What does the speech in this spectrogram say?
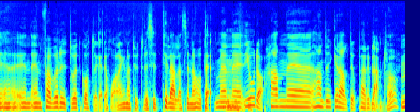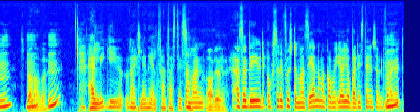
eh, en, en favorit och ett gott öga. Det har han ju naturligtvis till alla sina hotell. Men Mm. eh, jo då, han, han dyker alltid upp här ibland. Ja, Mm. spännande. Mm. Här ligger ju verkligen helt fantastiskt. Så Ja. man, Ja, det är det. Alltså det är ju också det första man ser när man kommer. Jag jobbade i Stenungsund Mm. förut.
